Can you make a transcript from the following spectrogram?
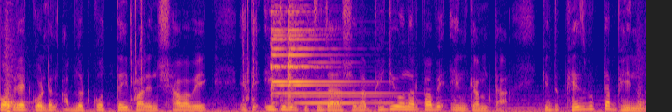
কপিরাইট কন্টেন্ট আপলোড করতেই পারেন স্বাভাবিক। এতে ইউটিউবের কিছু যায় আসে না ভিডিও ওনার পাবে ইনকামটা কিন্তু ফেসবুকটা ভিন্ন।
